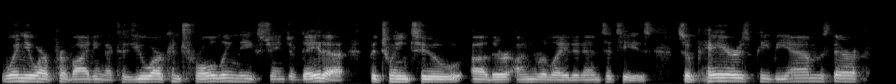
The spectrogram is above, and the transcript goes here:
when you are providing that because you are controlling the exchange of data between two other unrelated entities. So payers pbms there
